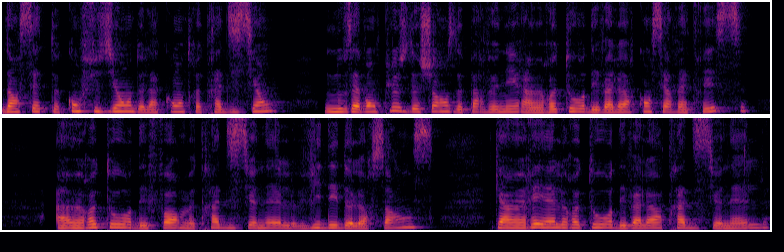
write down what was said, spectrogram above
Dans cette confusion de la contre-tradition, nous avons plus de chances de parvenir à un retour des valeurs conservatrices, à un retour des formes traditionnelles vidées de leur sens qu'à un réel retour des valeurs traditionnelles,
